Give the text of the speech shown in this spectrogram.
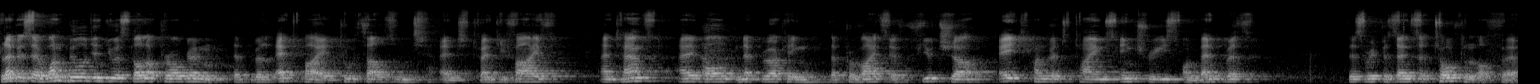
FLAP is a 1 billion US dollar program that will add by 2025 enhanced airborne networking that provides a future 800 times increase on bandwidth. This represents a total of uh,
